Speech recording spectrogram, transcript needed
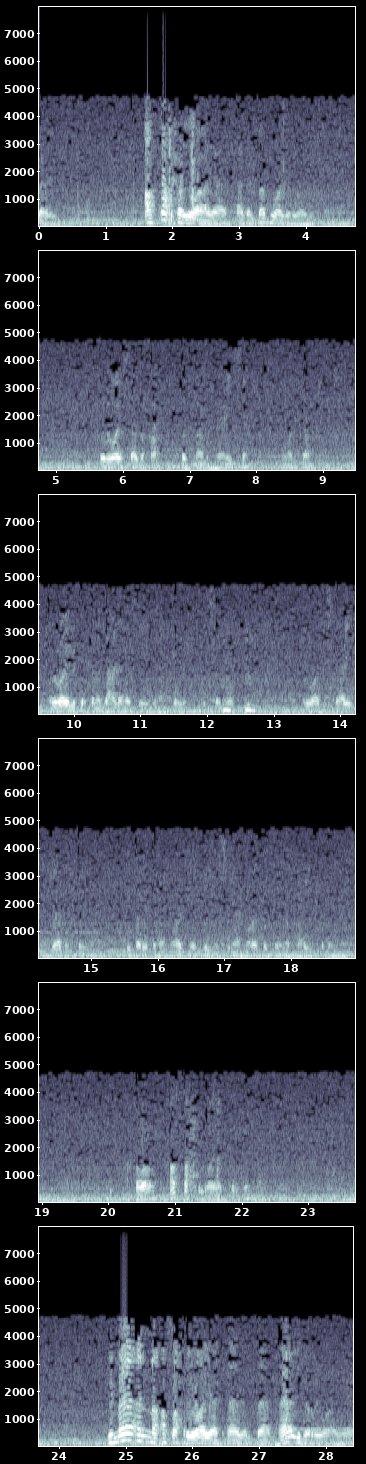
بل أصح روايات هذا الباب هو هذه الرواية. الرواية السابقة. عثمان بن عيسى الرواية التي اعتمد عليها سيدنا الخوي في السلوى رواية السعيد بن جابر في طريقها مردد ابن سنان مردد بين الضعيف وبين أصح روايات بما أن أصح روايات هذا الباب هذه الرواية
